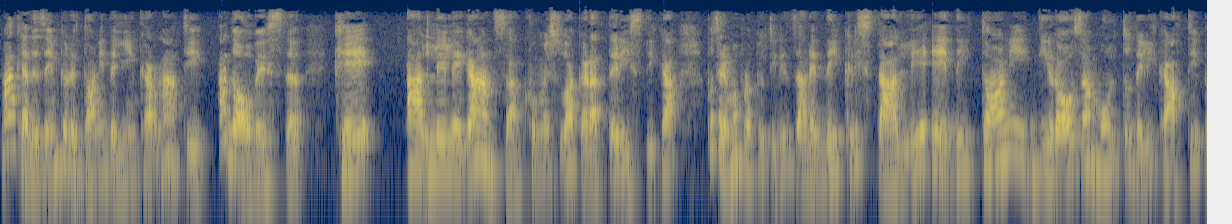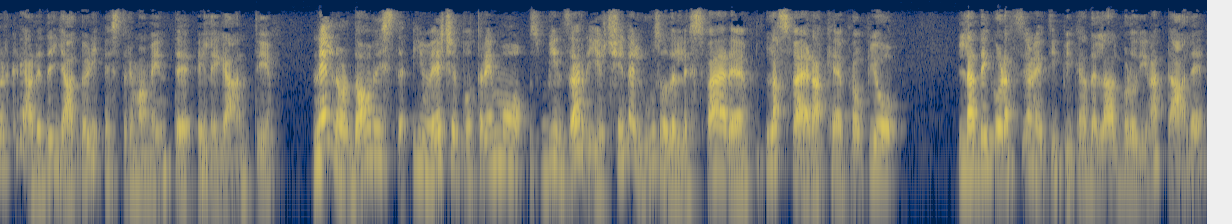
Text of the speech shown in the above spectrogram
ma anche ad esempio le toni degli incarnati ad ovest, che ha l'eleganza come sua caratteristica, potremmo proprio utilizzare dei cristalli e dei toni di rosa molto delicati per creare degli alberi estremamente eleganti. Nel nord-ovest invece potremmo sbizzarrirci nell'uso delle sfere. La sfera, che è proprio la decorazione tipica dell'albero di Natale,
